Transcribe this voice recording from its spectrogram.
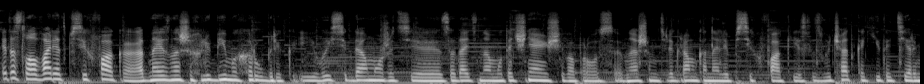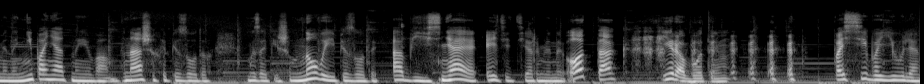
Это словарь от психфака, одна из наших любимых рубрик, и вы всегда можете задать нам уточняющие вопросы в нашем телеграм-канале Психфак, если звучат какие-то термины непонятные вам. В наших эпизодах мы запишем новые эпизоды, объясняя эти термины. Вот так. И работаем. Спасибо, Юля.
